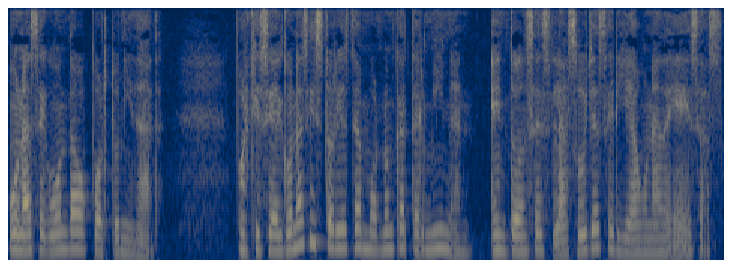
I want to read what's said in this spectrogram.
una segunda oportunidad. Porque si algunas historias de amor nunca terminan, entonces la suya sería una de esas.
